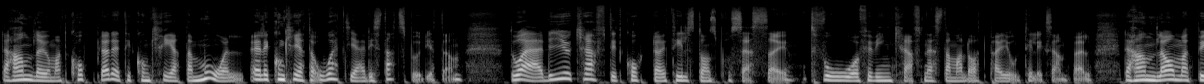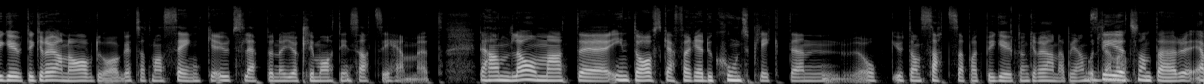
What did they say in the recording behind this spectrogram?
det handlar ju om att koppla det till konkreta mål eller konkreta åtgärder i statsbudgeten. Då är det ju kraftigt kortare tillståndsprocesser, två år för vindkraft nästa mandatperiod till exempel. Det handlar om att bygga ut det gröna avdraget så att man sänker utsläppen och gör klimatinsats i hemmet. Det handlar om att eh, inte avskaffa reduktionsplikten och, utan satsa på att bygga ut de gröna bränslena. Och det är ett sånt där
